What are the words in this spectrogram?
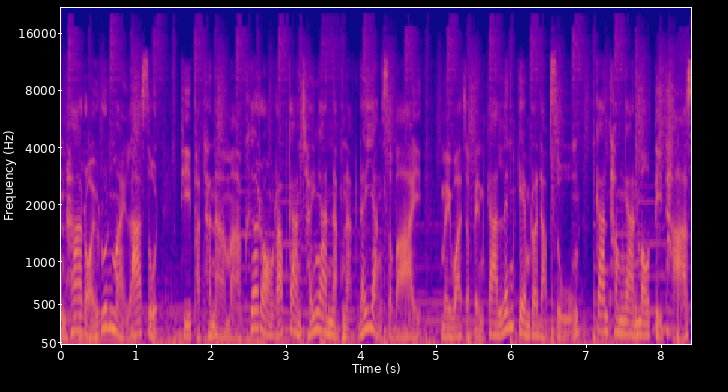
9500 รุ่นใหม่ล่าสุด ที่พัฒนามาเพื่อรองรับการใช้งานหนัก ๆ ได้อย่างสบาย ไม่ว่าจะเป็นการเล่นเกมระดับสูง การทำงาน Multitask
